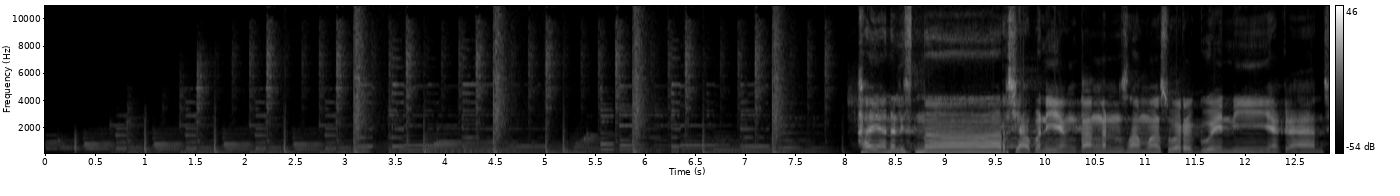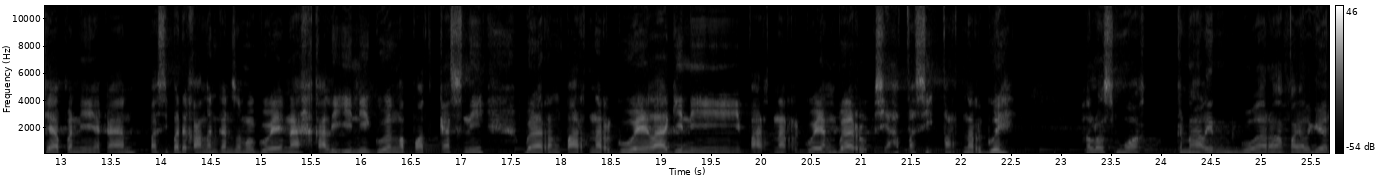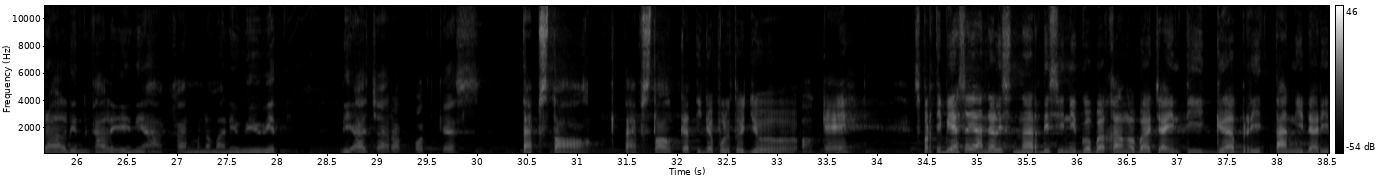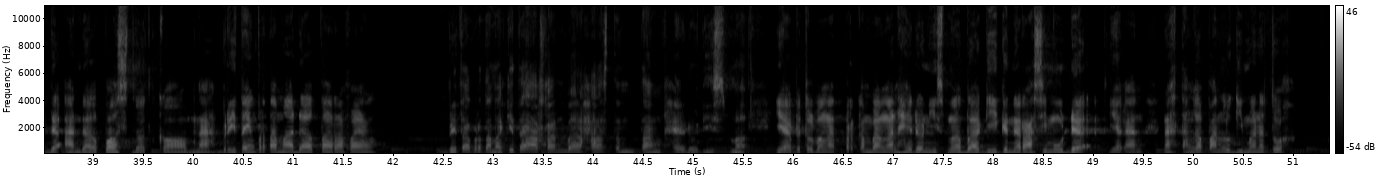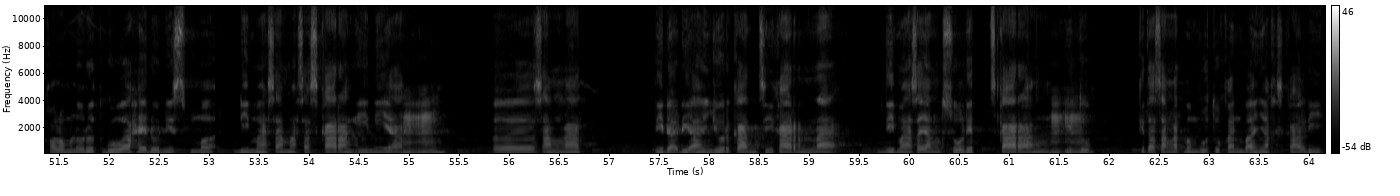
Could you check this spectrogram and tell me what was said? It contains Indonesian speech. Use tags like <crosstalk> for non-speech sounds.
Hai Anda siapa nih yang kangen sama suara gue nih ya kan? Siapa nih ya kan? Pasti pada kangen kan sama gue. Nah kali ini gue ngepodcast nih bareng partner gue lagi nih. Partner gue yang baru. Siapa sih partner gue? Halo semua, kenalin gue Rafael Geraldine kali ini akan menemani Wiwit di acara podcast Tapstalk. Tapstalk ke-37. Oke. Seperti biasa ya Anda listener, di sini gue bakal ngebacain tiga berita nih dari theandalpost.com. Nah, berita yang pertama ada apa, Rafael? Berita pertama kita akan bahas tentang hedonisme. Ya, betul banget. Perkembangan hedonisme bagi generasi muda, ya kan? Nah, tanggapan lu gimana tuh? Kalau menurut gue hedonisme di masa-masa sekarang ini ya Mm-mm. eh, sangat tidak dianjurkan sih karena di masa yang sulit sekarang Mm-mm. itu kita sangat membutuhkan banyak sekali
